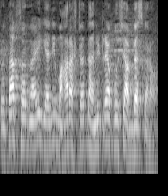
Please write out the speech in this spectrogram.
प्रताप सरनाईक यांनी महाराष्ट्रात हनी ट्रॅपवरशी अभ्यास करावा.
